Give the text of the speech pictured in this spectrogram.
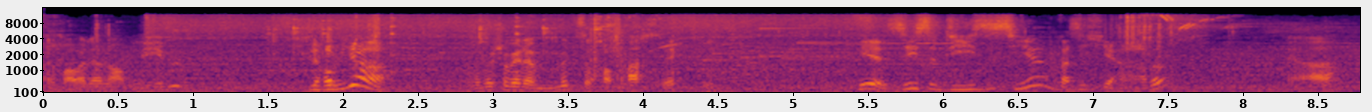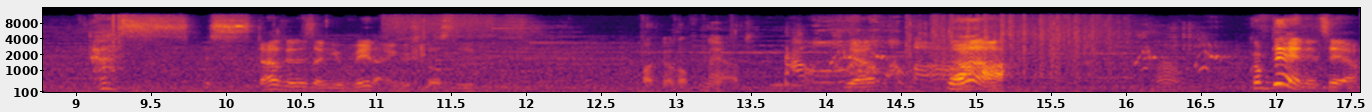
Dann war der noch am Leben. Ich glaube ja. Ich habe schon wieder eine Mütze verpasst. Echt. Hier, siehst du dieses hier, was ich hier habe? Ja, Das ist, darin ist ein Juwel eingeschlossen. packt er auf den Herd. Ja. Ah. Ah, kommt der denn jetzt her?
